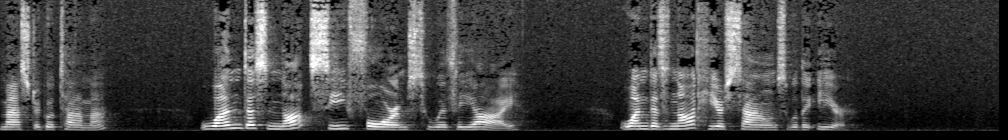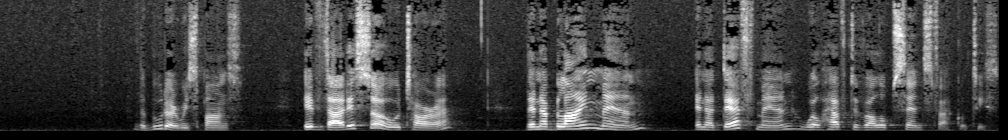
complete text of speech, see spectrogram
Master Gotama, one does not see forms with the eye, one does not hear sounds with the ear. The Buddha responds, If that is so, Uttara, then a blind man and a deaf man will have developed sense faculties.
